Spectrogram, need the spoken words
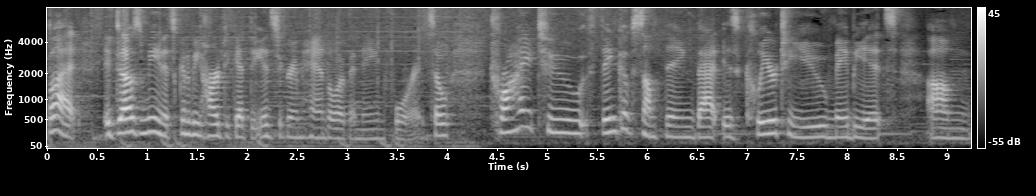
But it does mean it's going to be hard to get the Instagram handle or the name for it. So try to think of something that is clear to you. Maybe it's, um,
